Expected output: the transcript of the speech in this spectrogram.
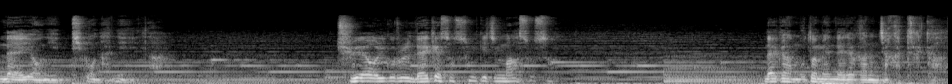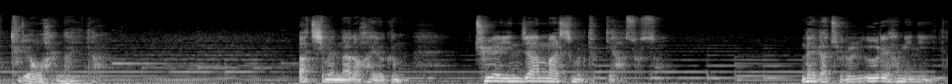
내 영이 피곤하니이다. 주의 얼굴을 내게서 숨기지 마소서. 내가 무덤에 내려가는 자 같을까 두려워하나이다. 아침에 나로 하여금 주의 인자한 말씀을 듣게 하소서. 내가 주를 의뢰함이니이다.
